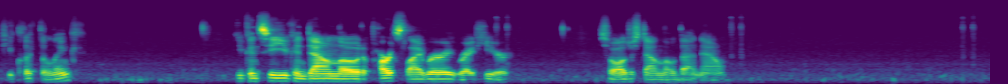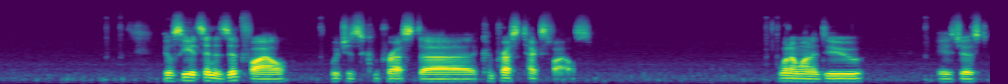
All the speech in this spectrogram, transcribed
if you click the link, you can see you can download a parts library right here. So I'll just download that now. You'll see it's in a zip file which is compressed, uh, compressed text files. What I want to do is just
